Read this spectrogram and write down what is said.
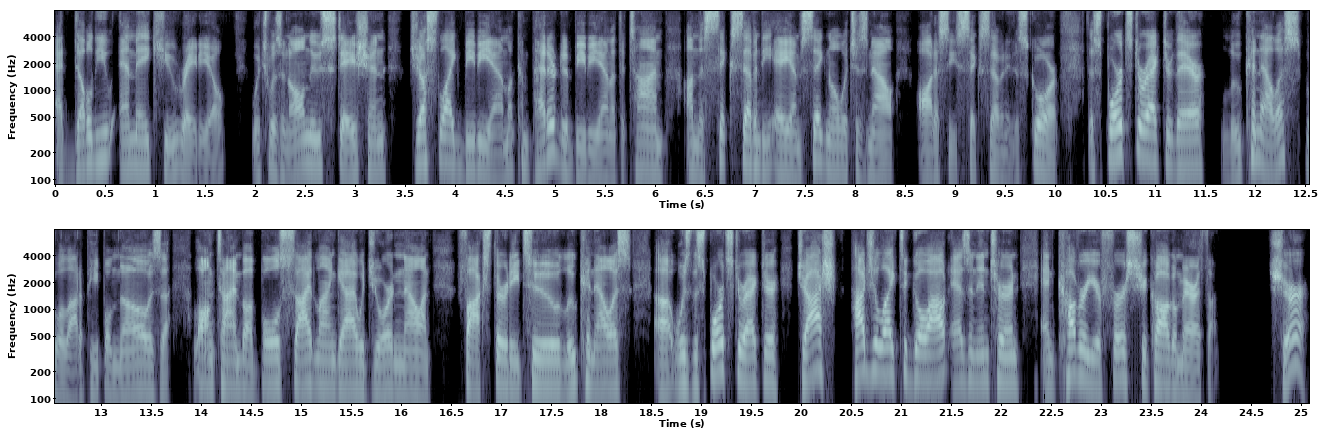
at WMAQ Radio which was an all new station, just like BBM, a competitor to BBM at the time, on the 670 AM signal, which is now Audacy 670 the score. The sports director there, Lou Canellis, who a lot of people know is a longtime uh, Bulls sideline guy with Jordan now on Fox 32. Lou Canellis uh, was the sports director. Josh, how'd you like to go out as an intern and cover your first Chicago Marathon? Sure.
